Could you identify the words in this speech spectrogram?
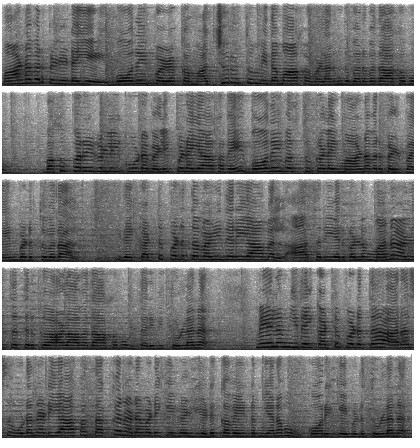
மாணவர்களிடையே போதை பழக்கம் அச்சுறுத்தும் விதமாக வளர்ந்து வருவதாகவும் வகுப்பறைகளில் கூட வெளிப்படையாகவே போதை வஸ்துக்களை மாணவர்கள் பயன்படுத்துவதால் இதை கட்டுப்படுத்த வழி தெரியாமல் ஆசிரியர்களும் மன அழுத்தத்திற்கு ஆளாவதாகவும் தெரிவித்துள்ளனர். மேலும் இதை கட்டுப்படுத்த அரசு உடனடியாக தக்க நடவடிக்கைகள் எடுக்க வேண்டும் எனவும் கோரிக்கை விடுத்துள்ளனர்.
